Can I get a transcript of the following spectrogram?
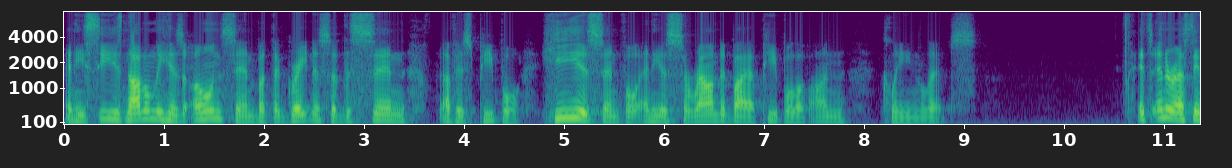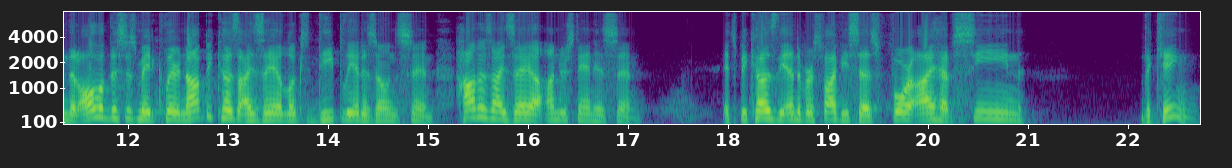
And he sees not only his own sin, but the greatness of the sin of his people. He is sinful, and he is surrounded by a people of unclean lips. It's interesting that all of this is made clear not because Isaiah looks deeply at his own sin. How does Isaiah understand his sin? It's because the end of verse 5 he says, For I have seen the King,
